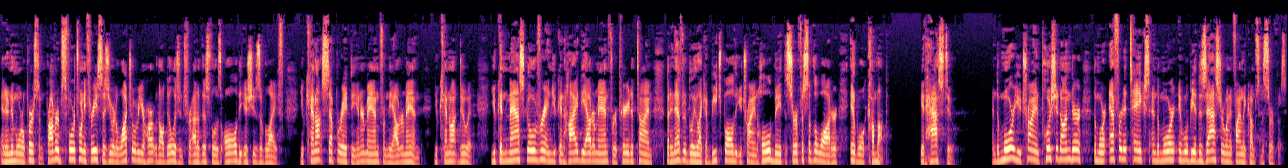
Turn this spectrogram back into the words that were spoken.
and an immoral person. Proverbs 4:23 says you are to watch over your heart with all diligence for out of this flows all the issues of life. You cannot separate the inner man from the outer man. You cannot do it. You can mask over and you can hide the outer man for a period of time, but inevitably like a beach ball that you try and hold beneath the surface of the water, it will come up. It has to. And the more you try and push it under, the more effort it takes, and the more it will be a disaster when it finally comes to the surface.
